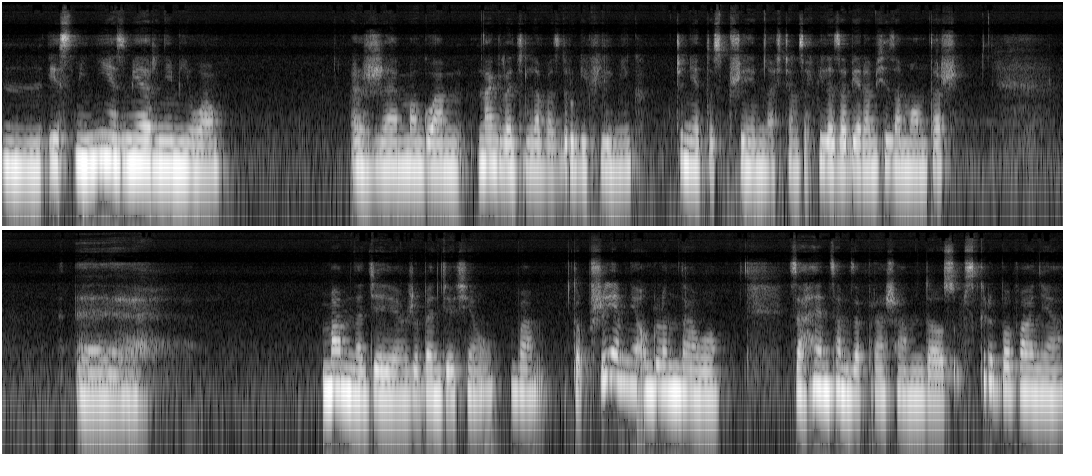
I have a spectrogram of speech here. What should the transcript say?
Mm, Jest mi niezmiernie miło, że mogłam nagrać dla Was drugi filmik. Czynię to z przyjemnością. Za chwilę zabieram się za montaż. Eee, Mam nadzieję, że będzie się Wam to przyjemnie oglądało. Zachęcam, zapraszam do subskrybowania,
